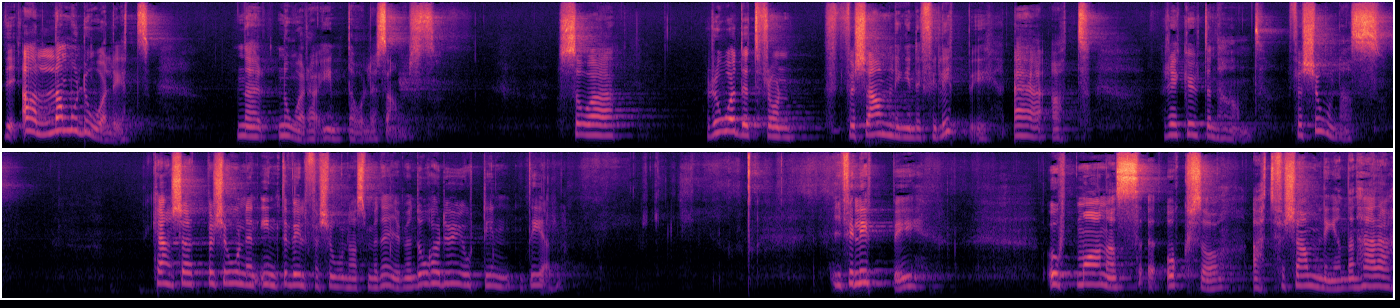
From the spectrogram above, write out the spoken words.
Vi alla mår dåligt när några inte håller sams. Så rådet från församlingen i Filippi är att Räck ut en hand. Försonas. Kanske att personen inte vill försonas med dig, men då har du gjort din del. I Filippi uppmanas också att församlingen, den här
